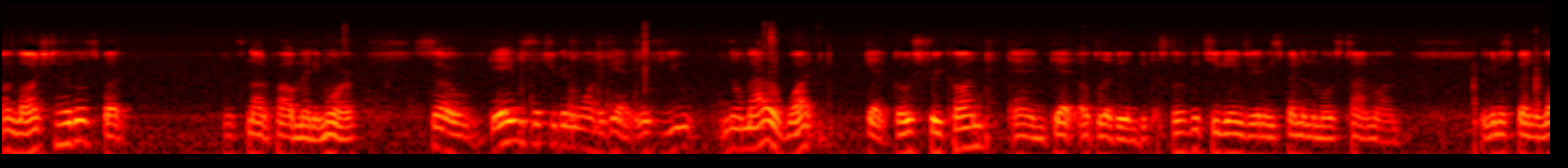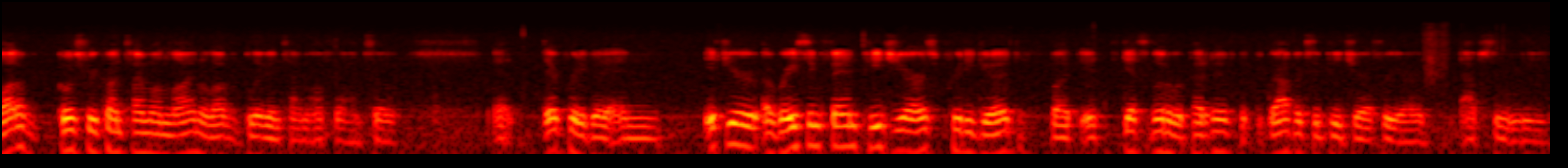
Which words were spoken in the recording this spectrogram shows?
on launch titles. But it's not a problem anymore. So games that you're gonna want to get, if you, no matter what, get Ghost Recon and get Oblivion because those are the two games you're gonna be spending the most time on. You're gonna spend a lot of Ghost Recon time online, a lot of Oblivion time offline. So uh, they're pretty good. And if you're a racing fan, PGR is pretty good, but it gets a little repetitive. But the graphics in PGR 3 are absolutely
